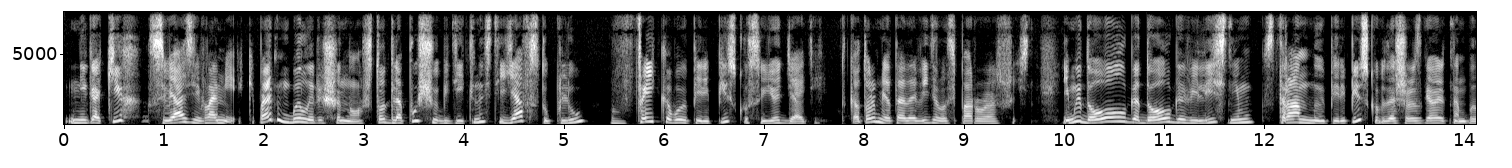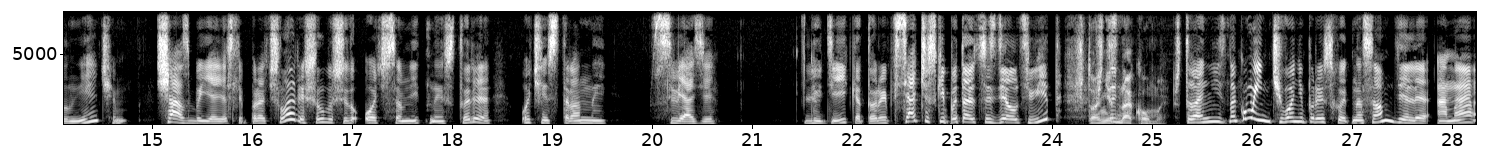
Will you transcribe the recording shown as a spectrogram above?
никаких связей в Америке. Поэтому было решено, что для пущей убедительности я вступлю в фейковую переписку с ее дядей, с которым я тогда виделась пару раз в жизни. И мы долго-долго вели с ним странную переписку, потому что разговаривать нам было нечем. Сейчас бы я, если прочла, решила бы, что это очень сомнительная история очень странной связи людей, которые всячески пытаются сделать вид, что, что они знакомы. Что они знакомы, и ничего не происходит. На самом деле она,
